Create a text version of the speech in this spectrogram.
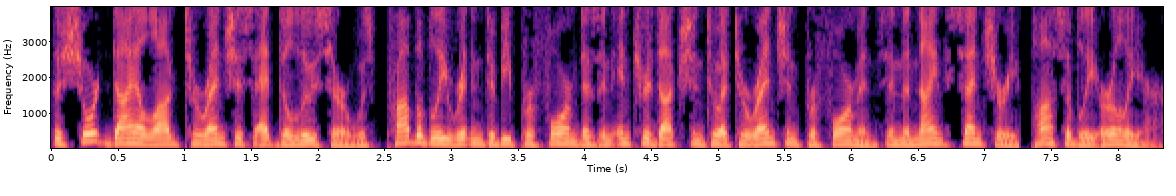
The short dialogue Terentius et Delusor was probably written to be performed as an introduction to a Terentian performance in the 9th century possibly earlier.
